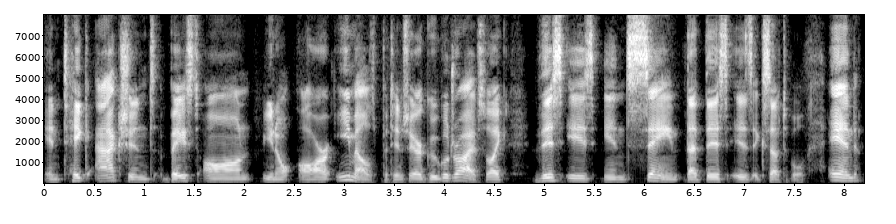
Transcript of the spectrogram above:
and take actions based on, you know, our emails, potentially our Google Drive. So like this is insane that this is acceptable. And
